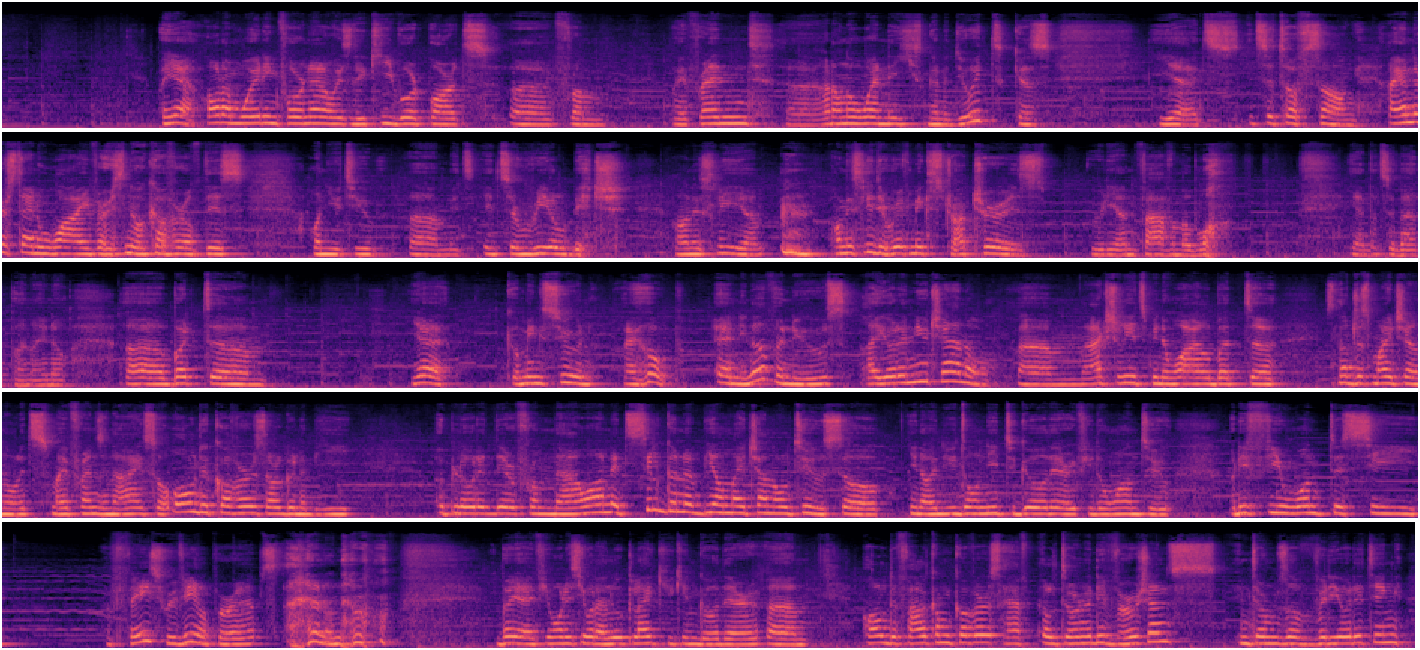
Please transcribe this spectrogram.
but yeah, all I'm waiting for now is the keyboard parts uh, from my friend. Uh, I don't know when he's gonna do it because yeah, it's it's a tough song. I understand why there is no cover of this on YouTube. Um, it's it's a real bitch. Honestly, um, honestly, the rhythmic structure is really unfathomable. yeah, that's a bad pun, I know. Uh, but um, yeah, coming soon, I hope. And in other news, I got a new channel. Um, actually, it's been a while, but uh, it's not just my channel, it's my friends and I. So all the covers are gonna be uploaded there from now on. It's still gonna be on my channel too, so you know, you don't need to go there if you don't want to. But if you want to see a face reveal, perhaps, I don't know. but yeah, if you want to see what I look like, you can go there. Um, all the Falcom covers have alternative versions in terms of video editing.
